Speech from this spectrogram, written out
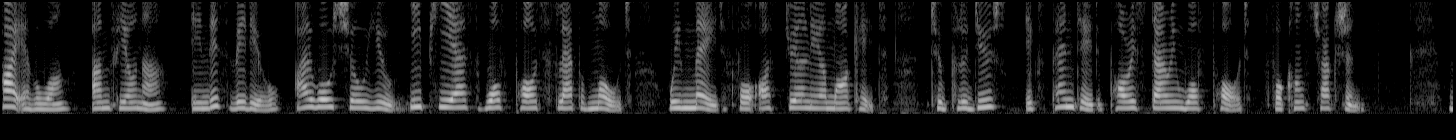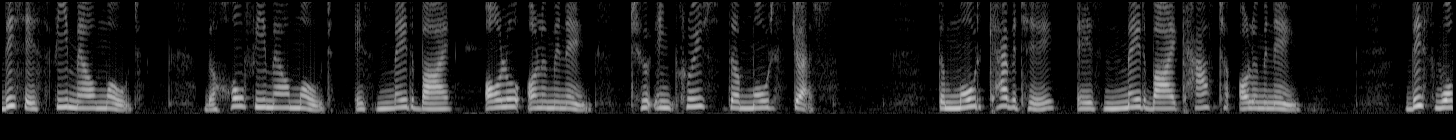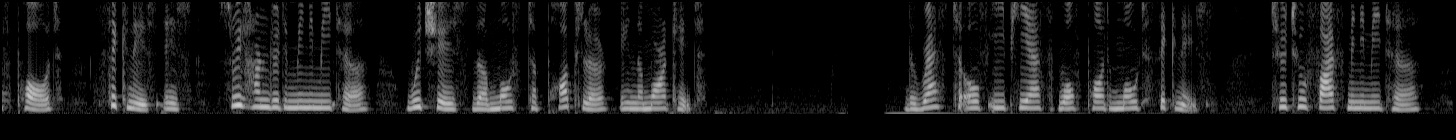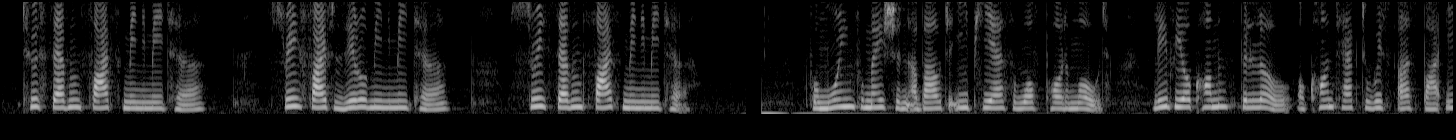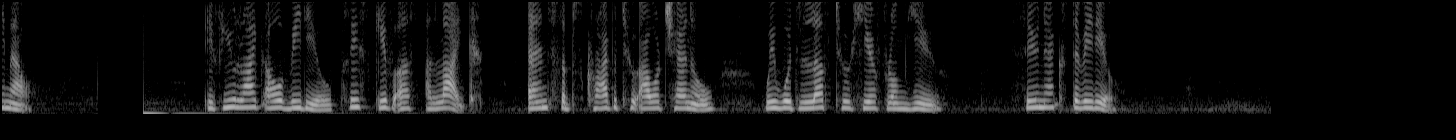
Hi everyone, I'm Fiona. In this video, I will show you EPS waffle pod slab mold we made for Australian market to produce expanded polystyrene waffle pod for construction. This is female mold. The whole female mold is made by alloy aluminum to increase the mold stress. The mold cavity is made by cast aluminum. This waffle pod thickness is 300 mm, which is the most popular in the market. The rest of EPS waffle pod mold thickness 225 mm, 275 mm, 350 mm, 375 mm. For more information about EPS waffle pod mold, leave your comments below or contact with us by email. If you like our video, please give us a like and subscribe to our channel. We would love to hear from you. See you next video.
